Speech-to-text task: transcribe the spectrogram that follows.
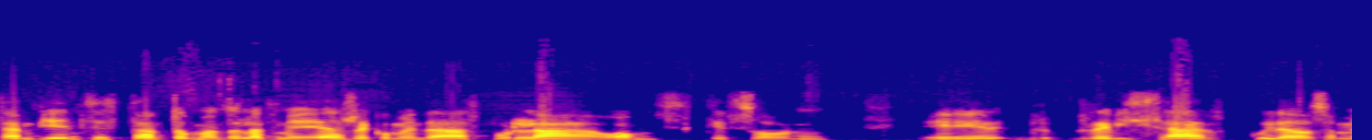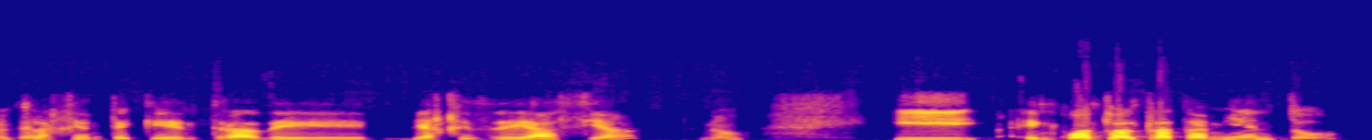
También se están tomando las medidas recomendadas por la OMS, que son eh, revisar cuidadosamente a la gente que entra de viajes de Asia, ¿no? Y en cuanto al tratamiento,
